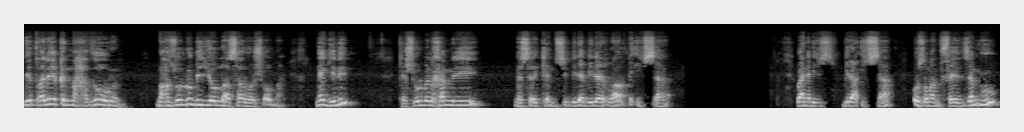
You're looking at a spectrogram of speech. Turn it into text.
bir tarikin mahzurun mahzurlu bir yolla sarhoş olmak. Ne gibi? Keşurbel hamri mesela kendisi bile bile rakı içse ve ne bir bira içse o zaman feyzemhu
